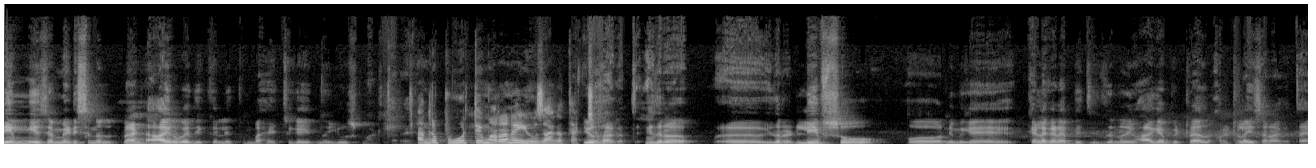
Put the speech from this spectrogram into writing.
neem is a medicinal plant ಆಯುರ್ವೇದಿಕಲ್ಲಿ ತುಂಬಾ ಹೆಚ್ಚಿಗೆ ಇದನ್ನ ಯೂಸ್ ಮಾಡ್ತಾರೆ. ಅಂದ್ರೆ ಪೂರ್ತಿ ಮರನೇ ಯೂಸ್ ಆಗುತ್ತೆ ಯೂಸ್ ಆಗುತ್ತೆ. ಇದರ ಇದರ ಲೀವ್ಸು ನಿಮಗೆ ಕೆಳಗಡೆ ಬಿದ್ದಿದ್ದನ್ನು ನೀವು ಹಾಗೆ ಬಿಟ್ಟರೆ ಅದು ಫರ್ಟಿಲೈಸರ್ ಆಗುತ್ತೆ.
